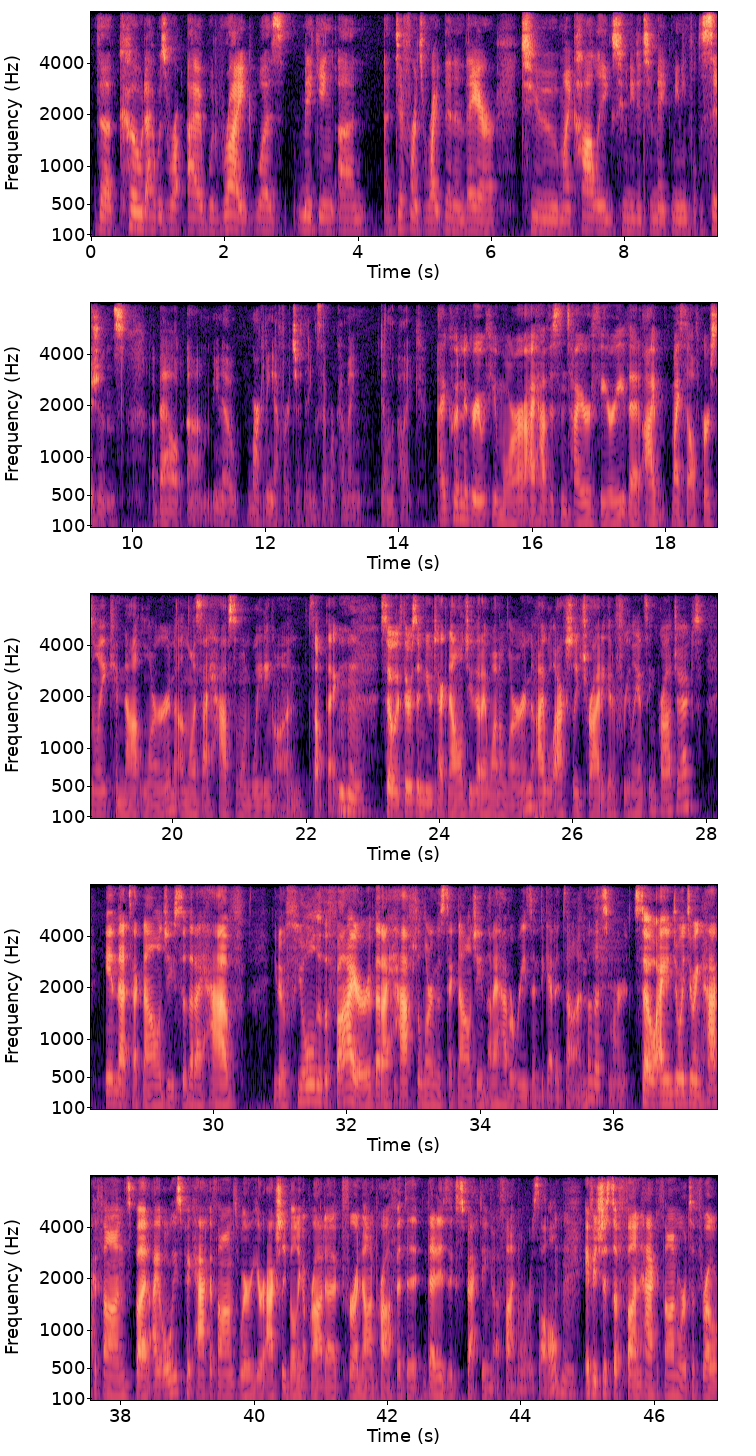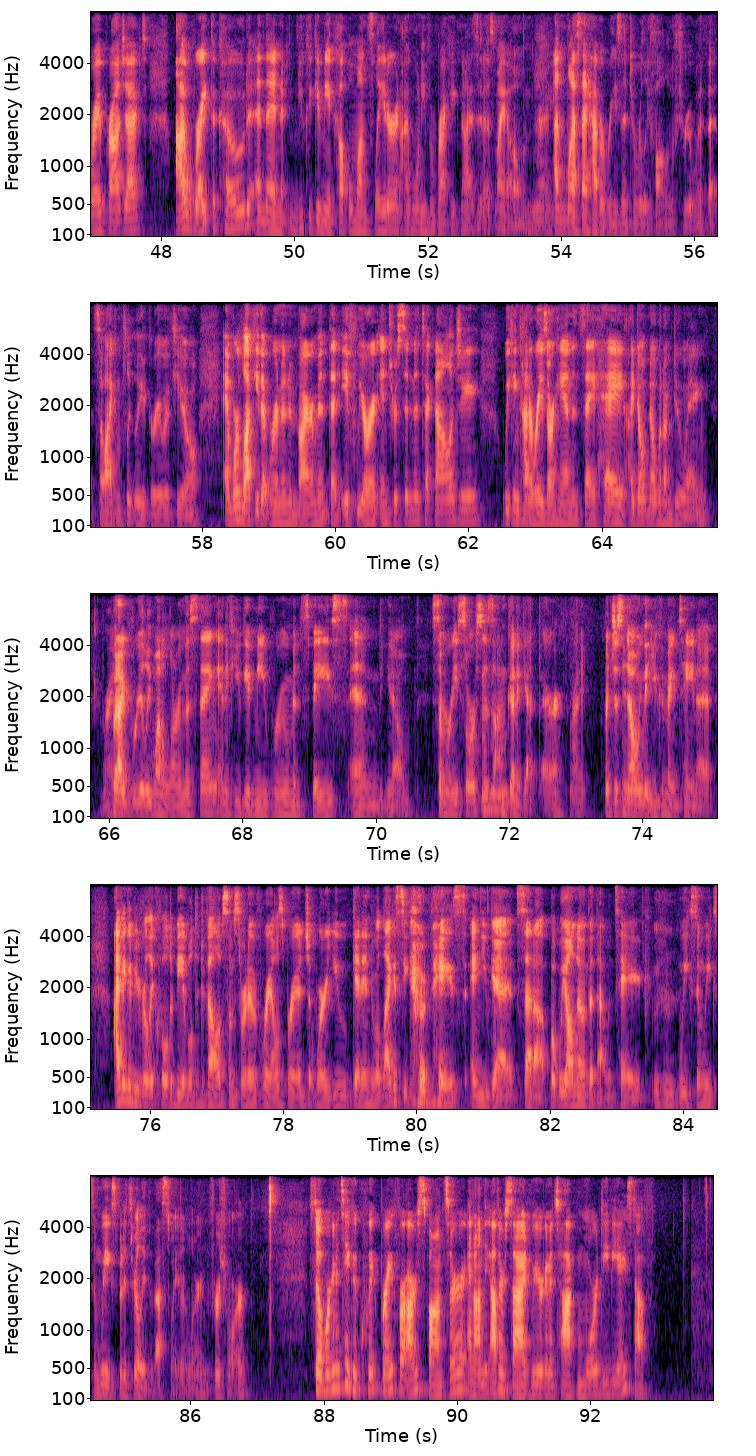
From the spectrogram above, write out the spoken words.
the code I was I would write was making an, a difference right then and there to my colleagues who needed to make meaningful decisions about um, you know marketing efforts or things that were coming down the pike. I couldn't agree with you more. I have this entire theory that I myself personally cannot learn unless I have someone waiting on something. Mm-hmm. So if there's a new technology that I want to learn, I will actually try to get a freelancing project in that technology so that I have, you know, fuel to the fire that I have to learn this technology and that I have a reason to get it done. Oh, that's smart. So I enjoy doing hackathons, but I always pick hackathons where you're actually building a product for a nonprofit that, that is expecting a final result. Mm-hmm. If it's just a fun hackathon where it's a throwaway project, I'll write the code and then you could give me a couple months later and I won't even recognize it as my own right. unless I have a reason to really follow through with it. So I completely agree with you. And we're lucky that we're in an environment that if we are interested in a technology, we can kind of raise our hand and say, hey, I don't know what I'm doing. Right. But I really want to learn this thing. And if you give me room and space and, you know, some resources, mm-hmm. I'm going to get there. Right. But just yeah. knowing that you can maintain it. I think it'd be really cool to be able to develop some sort of Rails bridge where you get into a legacy code base and you get set up. But we all know that that would take Mm-hmm. weeks and weeks and weeks, but it's really the best way to learn for sure. So we're going to take a quick break for our sponsor. And on the other side, we are going to talk more DBA stuff.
